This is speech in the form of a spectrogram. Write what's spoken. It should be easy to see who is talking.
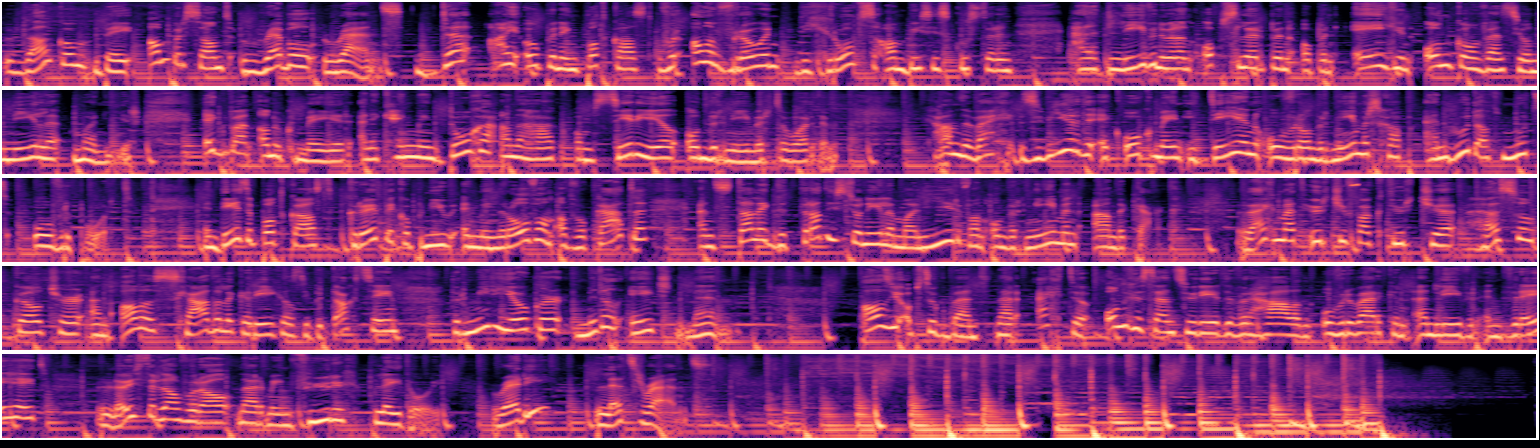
Speaker 1: Welkom bij Ampersand Rebel Rants, de eye-opening podcast voor alle vrouwen die grootste ambities koesteren en het leven willen opslurpen op een eigen onconventionele manier. Ik ben Anouk Meijer en ik hing mijn toga aan de haak om serieel ondernemer te worden. Gaandeweg zwierde ik ook mijn ideeën over ondernemerschap en hoe dat moet overboord. In deze podcast kruip ik opnieuw in mijn rol van advocaat en stel ik de traditionele manier van ondernemen aan de kaak. Weg met uurtje factuurtje, hustle culture en alle schadelijke regels die bedacht zijn door mediocre middle-aged men. Als je op zoek bent naar echte, ongecensureerde verhalen over werken en leven in vrijheid, luister dan vooral naar mijn vurig pleidooi. Ready? Let's rant!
